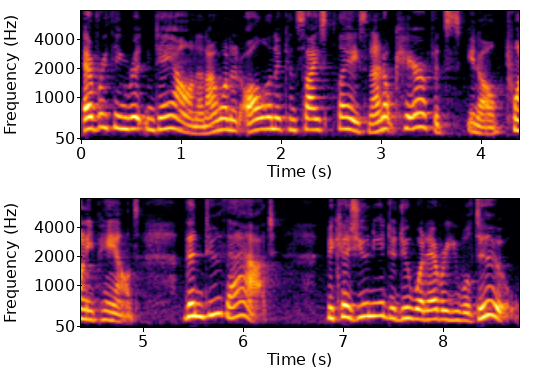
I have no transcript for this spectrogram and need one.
everything written down and I want it all in a concise place and I don't care if it's, you know, 20 pounds. Then do that because you need to do whatever you will do.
